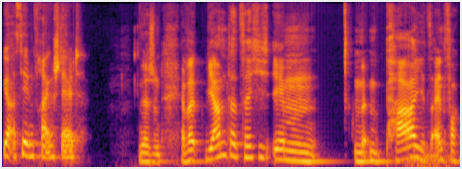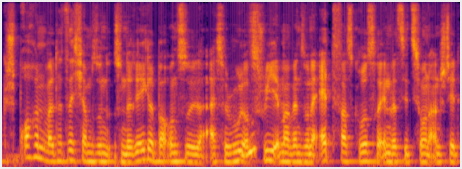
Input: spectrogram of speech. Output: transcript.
ja, ist jedem freigestellt. Ja, schon. Ja, weil wir haben tatsächlich eben mit ein paar jetzt einfach gesprochen, weil tatsächlich haben so, so eine Regel bei uns, so als Rule mhm. of Three, immer wenn so eine etwas größere Investition ansteht,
